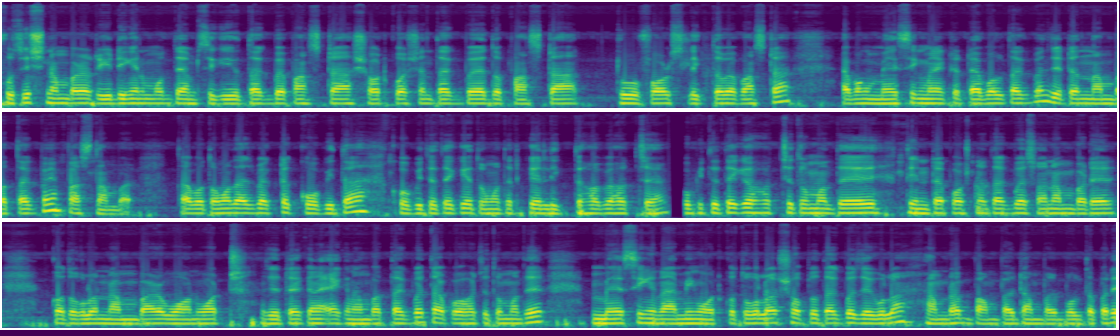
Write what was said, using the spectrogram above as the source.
পঁচিশ নম্বর রিডিংয়ের মধ্যে এমসিকিউ থাকবে, পাঁচটা শর্ট কোয়েশ্চেন থাকবে, তো পাঁচটা ট্রু ফলস লিখতে হবে পাঁচটা এবং মেসিং মানে একটা টেবল থাকবে, যেটার নাম্বার থাকবে পাঁচ নাম্বার তারপর তোমাদের আসবে একটা কবিতা। কবিতা থেকে তোমাদেরকে লিখতে হবে হচ্ছে, কবিতা থেকে হচ্ছে তোমাদের তিনটা প্রশ্ন থাকবে ছয় নাম্বারের কতগুলো নাম্বার ওয়ান ওয়ার্ড যেটা এখানে এক নাম্বার থাকবে। তারপর হচ্ছে তোমাদের মেসিং রামিং ওয়ার্ড কতগুলো শব্দ থাকবে যেগুলো আমরা বাম্পার ডাম্পার বলতে পারি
